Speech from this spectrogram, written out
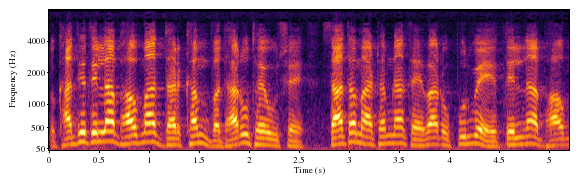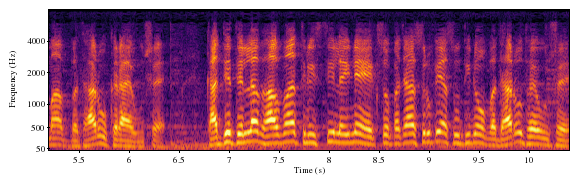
તો ખાદ્ય તેલના ભાવમાં ધરખમ વધારો થયું છે. સાતમ, આઠમના તહેવારો પૂર્વે તેલના ભાવમાં વધારો કરાયું છે. ખાદ્ય તેલના ભાવમાં ત્રીસથી લઈને એકસો રૂપિયા સુધીનો વધારો થયો છે.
